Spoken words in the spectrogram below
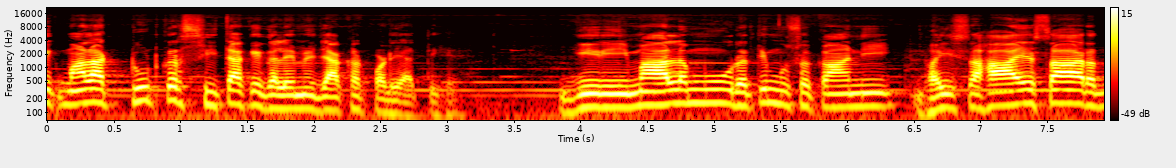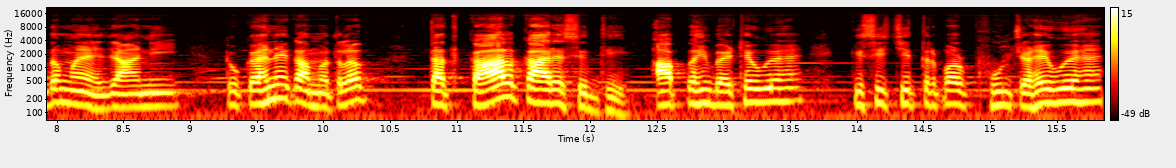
एक माला टूटकर सीता के गले में जाकर पड़ जाती है। गिरी माल मूरति मुस्कानी, भई सहाय सारद मैं जानी। तो कहने का मतलब तत्काल कार्य सिद्धि आप कहीं बैठे हुए हैं, किसी चित्र पर फूल चढ़े हुए हैं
